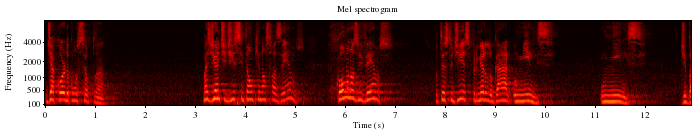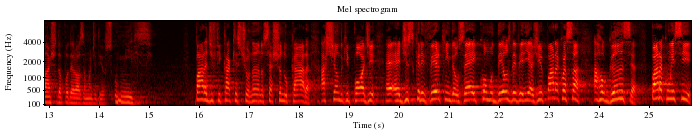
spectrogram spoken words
de acordo com o seu plano. Mas diante disso, então, o que nós fazemos? Como nós vivemos? O texto diz, em primeiro lugar, humilhem-se. Humilhem-se debaixo da poderosa mão de Deus. Humilhem-se. Para de ficar questionando, se achando cara, achando que pode é, é, descrever quem Deus é e como Deus deveria agir. Para com essa arrogância, para com esse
